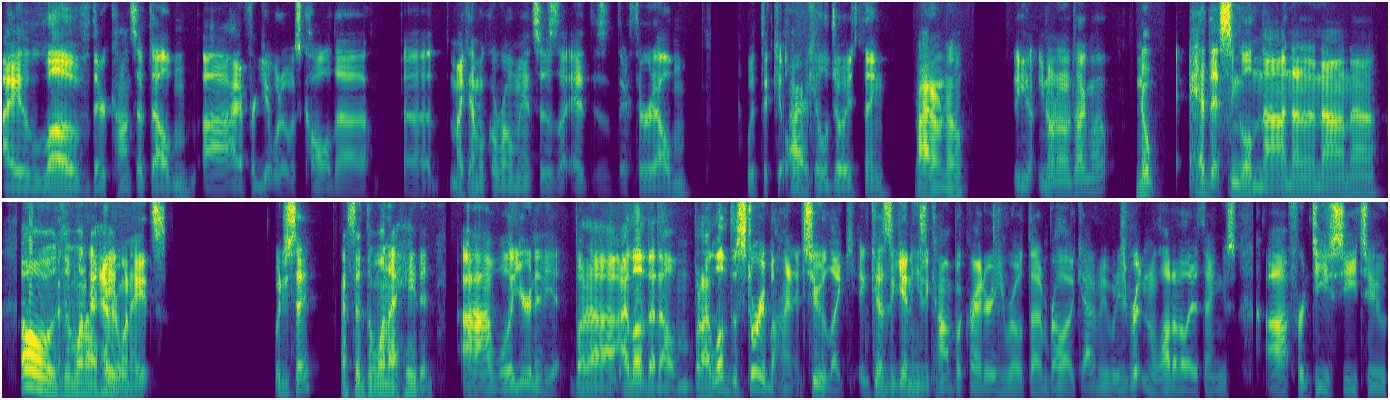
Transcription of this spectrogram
I love their concept album. Uh, I forget what it was called. Uh, uh, My Chemical Romance is, uh, is their third album with the ki- whole I- Killjoys thing. I don't know. You know, you know what I'm talking about? Nope. It had that single "Na Na Na Na Na." Oh, the one I hated. Everyone hates. What'd you say? I said the one I hated. Ah, well, you're an idiot. But uh, I love that album. But I love the story behind it too. Like, because again, he's a comic book writer. He wrote the Umbrella Academy, but he's written a lot of other things uh, for DC too.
